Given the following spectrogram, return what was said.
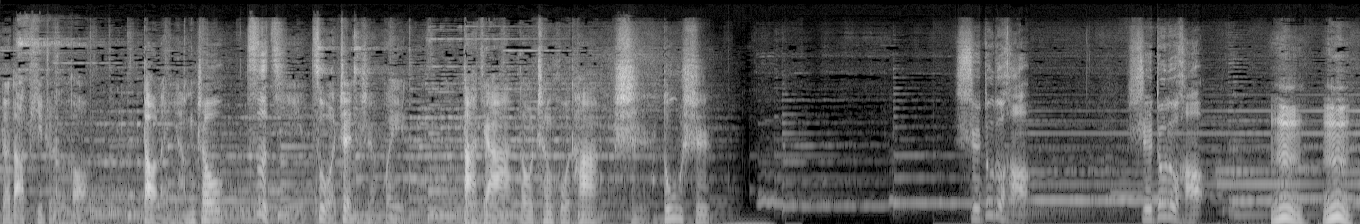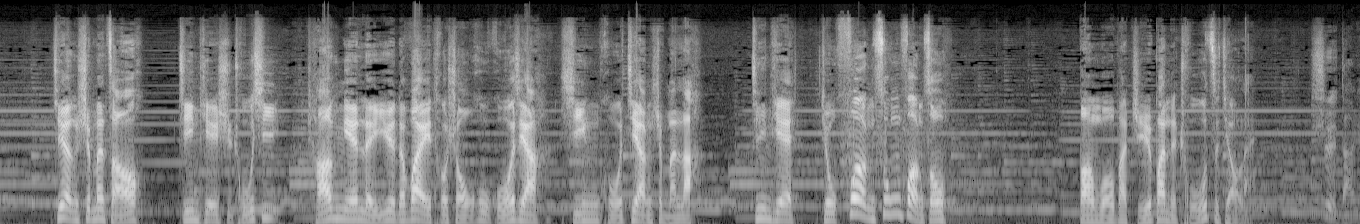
得到批准后，到了扬州自己坐镇指挥，大家都称呼他史都师。史都督好，史都督好。嗯嗯。将士们早！今天是除夕，长年累月的外头守护国家，辛苦将士们了。今天就放松放松。帮我把值班的厨子叫来。是大人。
